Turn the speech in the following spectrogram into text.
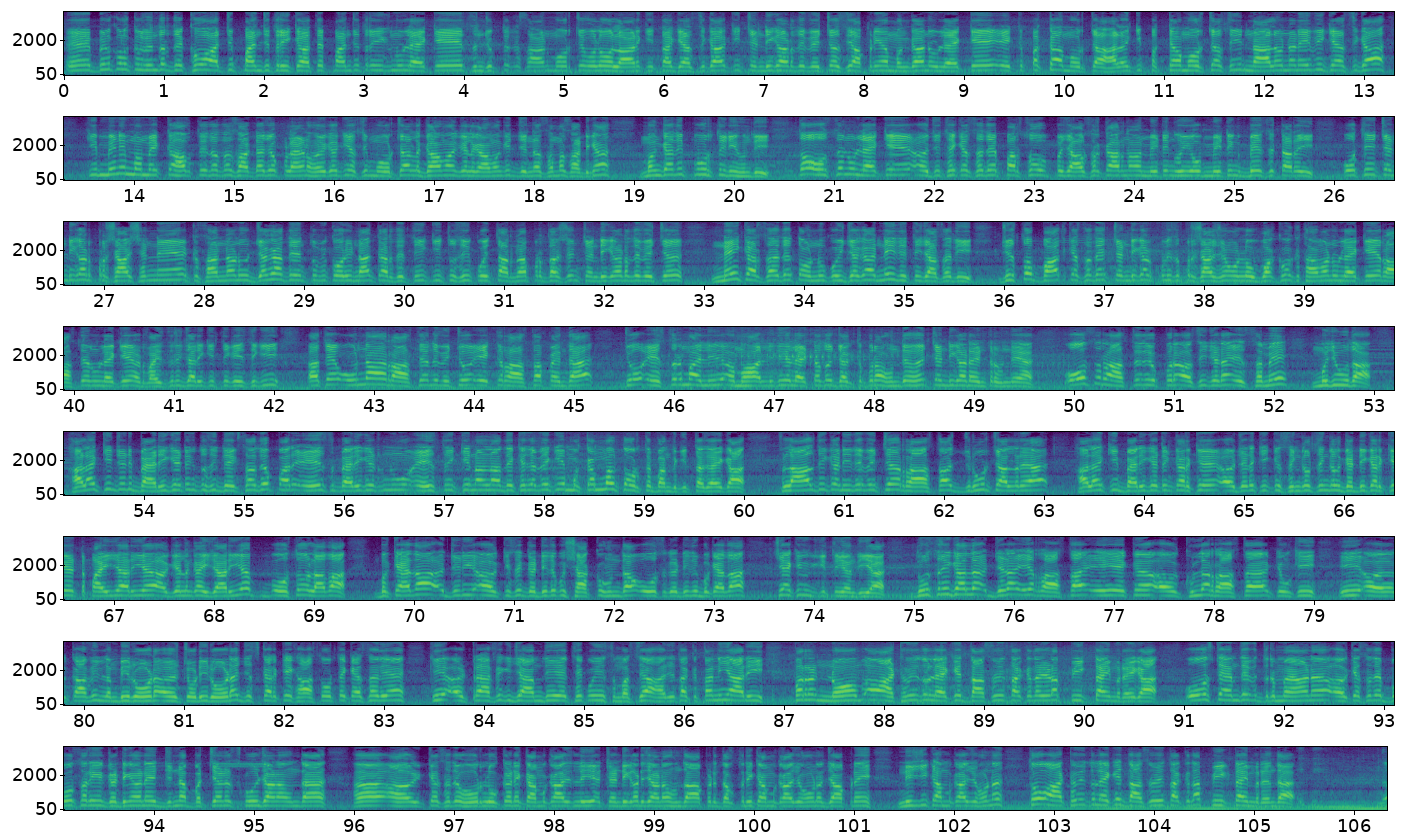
ਬਿਲਕੁਲ ਕੁਲਵਿੰਦਰ, ਦੇਖੋ ਅੱਜ 5 ਤਰੀਕ ਆ ਤੇ 5 ਤਰੀਕ ਨੂੰ ਲੈ ਕੇ ਸੰਯੁਕਤ ਕਿਸਾਨ ਮੋਰਚੇ ਵੱਲੋਂ ਐਲਾਨ ਕੀਤਾ ਗਿਆ ਸੀਗਾ ਕਿ ਚੰਡੀਗੜ੍ਹ ਦੇ ਵਿੱਚ ਅਸੀਂ ਆਪਣੀਆਂ ਮੰਗਾਂ ਨੂੰ ਲੈ ਕੇ ਇੱਕ ਪੱਕਾ ਮੋਰਚਾ, ਹਾਲਾਂਕਿ ਪੱਕਾ ਮੋਰਚਾ ਸੀ, ਨਾਲ ਉਹਨਾਂ ਨੇ ਇਹ ਵੀ ਕਿਹਾ ਸੀਗਾ ਕਿ ਮਿਨੀਮਮ ਇੱਕ ਹਫ਼ਤੇ ਦਾ ਤਾਂ ਸਾਡਾ ਜੋ ਪਲਾਨ ਹੋਏਗਾ ਕਿ ਅਸੀਂ ਮੋਰਚਾ ਲਗਾਵਾਂਗੇ ਲਗਾਵਾਂਗੇ, ਜਿੰਨਾ ਸਮਾਂ ਸਾਡੀਆਂ ਮੰਗਾਂ ਦੀ ਪੂਰਤੀ ਨਹੀਂ ਹੁੰਦੀ। ਤਾਂ ਉਸ ਨੂੰ ਲੈ ਕੇ ਜਿੱਥੇ ਕਿਸੇ ਦੇ ਪਰਸੋਂ ਪੰਜਾਬ ਸਰਕਾਰ ਨਾਲ ਮੀਟਿੰਗ ਹੋਈ, ਉਹ ਮੀਟਿੰਗ ਬੇਸਿੱਟਾ ਰਹੀ। ਉੱਥੇ ਚੰਡੀਗੜ੍ਹ ਪ੍ਰਸ਼ਾਸਨ ਨੇ ਕਿਸਾਨਾਂ ਨੂੰ ਜਗ੍ਹਾ ਦੇਣ ਤੋਂ ਵੀ ਕੋਰੀ ਨਾ ਕਰ ਦਿੱਤੀ ਕਿ ਤੁਸੀਂ ਕੋਈ ਧਰਨਾ ਪ੍ਰਦਰਸ਼ਨ ਚੰਡੀਗੜ੍ਹ ਦੇ ਵਿੱਚ ਨਹੀਂ ਕਰ ਸਕਦੇ, ਤੁਹਾਨੂੰ ਕੋਈ ਜਗ੍ਹਾ ਨਹੀਂ ਦਿੱਤੀ ਜਾ ਸਕਦੀ। ਜਿਸ ਤੋਂ ਬਾਅਦ ਕਿਸੇ ਦੇ ਚੰਡੀਗੜ੍ਹ ਪੁਲਿਸ ਪ੍ਰਸ਼ਾਸਨ ਵੱਲੋਂ ਵੱਖ-ਵੱਖ ਥਾਵਾਂ ਨੂੰ ਲੈ ਕੇ, ਰਾਸਤਿਆਂ ਨੂੰ ਲੈ ਕੇ ਐਡਵਾਈਜ਼ਰੀ ਜਾਰੀ ਕੀਤੀ ਗਈ ਸੀਗੀ ਅਤੇ ਉਹਨਾਂ ਰਾਸਤਿਆਂ ਦੇ ਵਿੱਚੋਂ ਇੱਕ ਰਾਸਤਾ ਪੈਂਦਾ ਹੈ, ਜੋ ਏਸਰ ਮਹਾਲੀ, ਮੋਹਾਲੀ ਦੀਆਂ ਲਾਈਟਾਂ ਤੋਂ ਜਗਤਪੁਰਾ ਹੁੰਦੇ ਹੋਏ ਚੰਡੀਗੜ੍ਹ ਐਂਟਰ ਹੁੰਦੇ ਆ। ਉਸ ਰਾਸਤੇ ਦੇ ਉੱਪਰ ਅਸੀਂ ਜਿਹੜਾ ਇਸ ਸਮੇਂ ਮੌਜੂਦ ਆ ਹਾਲਾਂਕਿ ਜਿਹੜੀ ਬੈਰੀਗੇਟਿੰਗ ਤੁਸੀਂ ਦੇਖ ਸਕਦੇ ਹੋ, ਪਰ ਇਸ ਬੈਰੀਗੇਟ ਨੂੰ ਇਸ ਤਰੀਕੇ ਨਾਲ ਨਾ ਦੇਖਿਆ ਜਾਵੇ ਕਿ ਇਹ ਮੁਕੰਮਲ ਤੌਰ ਤੇ ਬੰਦ ਕੀਤਾ ਜਾਏਗਾ। ਫਿਲਹਾਲ ਦੀ ਘੜੀ ਦੇ ਵਿੱਚ ਰਾਸਤਾ ਜ਼ਰੂਰ ਚੱਲ ਰਿਹਾ ਹੈ। ਹਾਲਾਂਕਿ ਬੈਰੀਕੇਟਿੰਗ ਕਰਕੇ ਜਿਹੜੇ ਕਿ ਇੱਕ ਸਿੰਗਲ ਸਿੰਗਲ ਗੱਡੀ ਕਰਕੇ ਟਪਾਈ ਜਾ ਰਹੀ ਹੈ, ਅੱਗੇ ਲੰਘਾਈ ਜਾ ਰਹੀ ਹੈ। ਉਸ ਤੋਂ ਇਲਾਵਾ ਬਕਾਇਦਾ ਜਿਹੜੀ ਕਿਸੇ ਗੱਡੀ ਤੇ ਕੋਈ ਸ਼ੱਕ ਹੁੰਦਾ, ਉਸ ਗੱਡੀ ਦੀ ਬਕਾਇਦਾ ਚੈਕਿੰਗ ਕੀਤੀ ਜਾਂਦੀ ਹੈ। ਦੂਸਰੀ ਗੱਲ, ਜਿਹੜਾ ਇਹ ਰਾਸਤਾ ਇਹ ਇੱਕ ਖੁੱਲਾ ਰਾਸਤਾ ਹੈ, ਕਿਉਂਕਿ ਇਹ ਕਾਫੀ ਲੰਬੀ ਰੋਡ ਚੌੜੀ ਰੋਡ ਹੈ, ਜਿਸ ਕਰਕੇ ਖਾਸ ਤੌਰ ਤੇ ਕਹਿ ਸਕਦੇ ਹਾਂ ਕਿ ਟ੍ਰੈਫਿਕ ਜਾਮ ਦੀ ਇੱਥੇ ਕੋਈ ਸਮੱਸਿਆ ਹਜੇ ਤੱਕ ਤਾਂ ਨਹੀਂ ਆ ਰਹੀ। ਪਰ 9 8 ਵਜੇ ਤੋਂ ਲੈ ਕੇ 10 ਵਜੇ ਤੱਕ ਦਾ ਜਿਹੜਾ ਪੀਕ ਟਾਈਮ ਰਹੇਗਾ। ਉਸ ਟਾਈਮ ਦੇ ਦਰਮਿਆਨ ਕਿਸੇ ਦੇ ਬਹੁਤ ਸਾਰੀਆਂ ਗੱਡੀਆਂ ਨੇ ਜਿਨ੍ਹਾਂ ਬੱਚਿਆਂ ਨੇ ਸਕੂਲ ਜਾਣਾ ਹੁੰਦਾ ਅ, ਕਿਸੇ ਦੇ ਹੋਰ ਲੋਕਾਂ ਨੇ ਕੰਮਕਾਜ ਲਈ ਚੰਡੀਗੜ੍ਹ ਜਾਣਾ ਹੁੰਦਾ ਆਪਣੇ ਦਫ਼ਤਰੀ ਕੰਮਕਾਜ ਹੋਣ ਜਾਂ ਆਪਣੇ ਨਿੱਜੀ ਕੰਮਕਾਜ ਹੋਣ ਤਾਂ 8 ਵਜੇ ਤੋਂ ਲੈ ਕੇ 10 ਵਜੇ ਤੱਕ ਦਾ ਪੀਕ ਟਾਈਮ ਰਹਿੰਦਾ।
